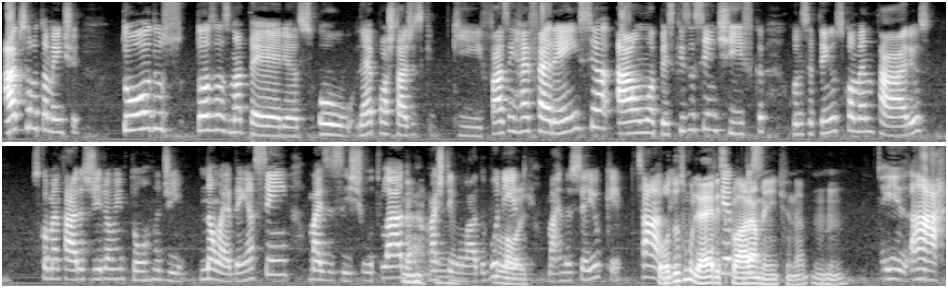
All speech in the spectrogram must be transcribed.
absolutamente todos, todas as matérias ou né, postagens que, que fazem referência a uma pesquisa científica, quando você tem os comentários, os comentários giram em torno de não é bem assim, mas existe o outro lado, é. mas tem um lado bonito, Lógico. mas não sei o que, sabe? Todas mulheres, Porque, claramente, né? Uhum. E, ah,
